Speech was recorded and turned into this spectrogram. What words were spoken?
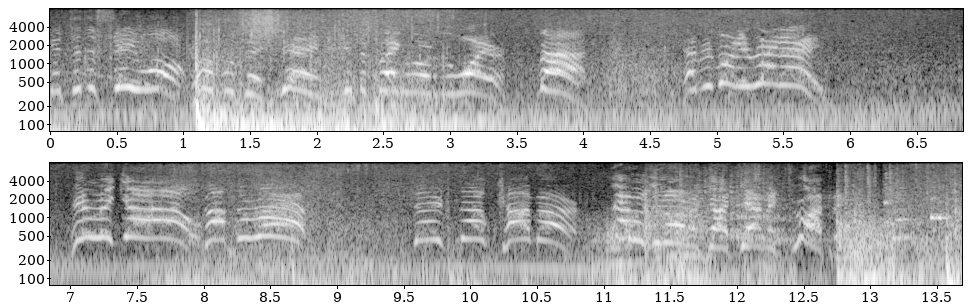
Get to the seawall! Composite, James! Get the Bangalore to the wire! Fast! Everybody ready! Here we go! Drop the ramp! There's no cover! That was an order, goddammit! Drop it!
